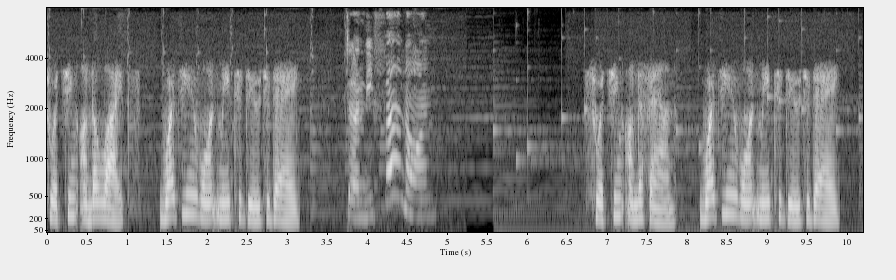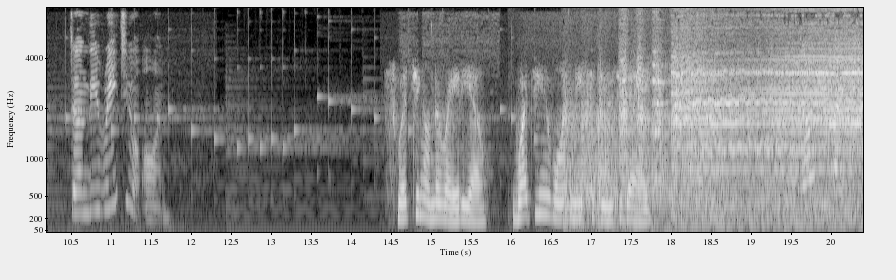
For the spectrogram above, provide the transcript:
Switching on the lights. What do you want me to do today? Turn the fan on. Switching on the fan. What do you want me to do today? Turn the radio on. Switching on the radio. What do you want me to do today? Turn the lights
